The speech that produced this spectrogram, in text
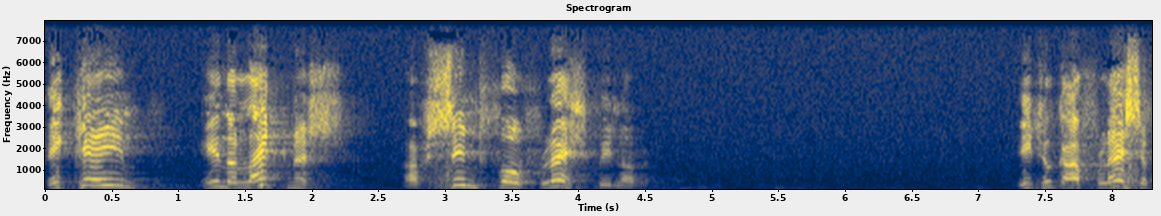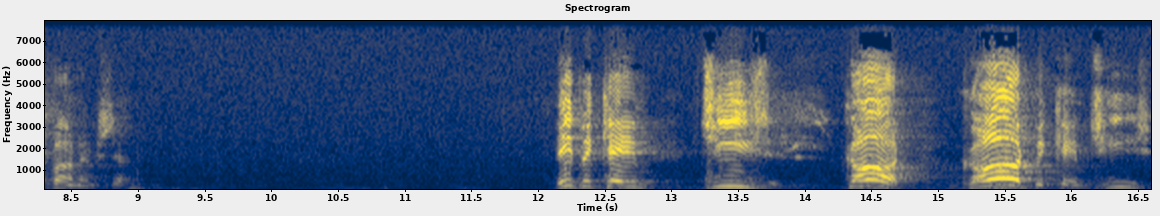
He came in the likeness of sinful flesh, beloved. He took our flesh upon himself. He became Jesus. God God became Jesus.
